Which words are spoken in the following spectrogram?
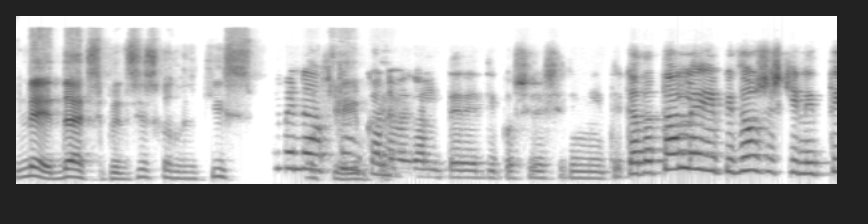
Ναι, εντάξει, υπηρεσίες χονδρικής. Εμένα Οκ. αυτό μου κάνει μεγαλύτερη εντύπωση, εσύ Δημήτρη. Κατά τα άλλα, οι επιδόσεις κινητή,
